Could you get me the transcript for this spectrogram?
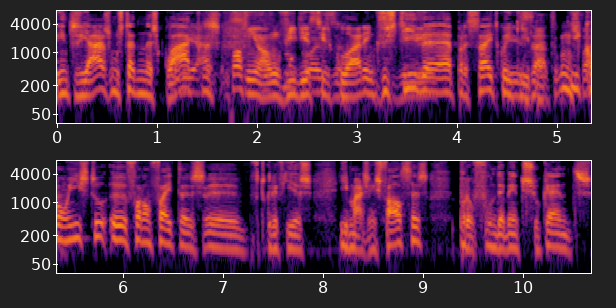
entusiasmo, estando nas claques. Aliás, Sim, há um vídeo a coisa? circular em que se Vestida a preceito com a equipa. Exato, como e faz. com isto eh, foram feitas eh, fotografias, imagens falsas, profundamente chocantes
